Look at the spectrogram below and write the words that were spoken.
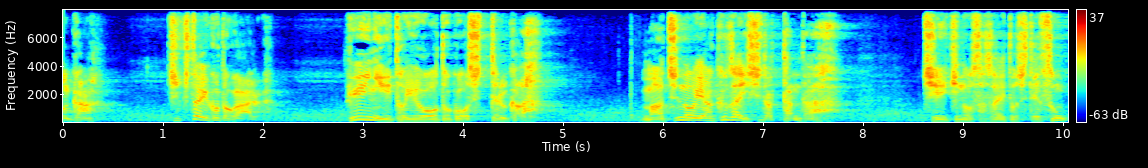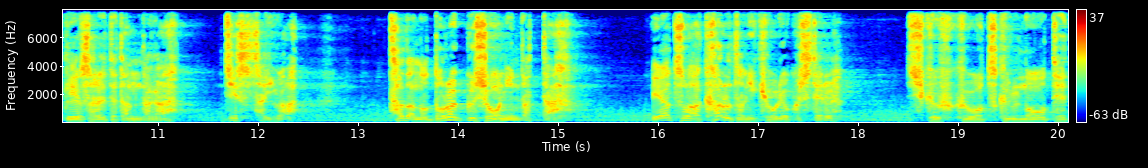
安官聞きたいことがある。フィーニーという男を知ってるか。町の薬剤師だったんだ。地域の支えとして尊敬されてたんだが実際はただのドラッグ商人だった。奴はカルトに協力してる。祝福を作るのを手伝っ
